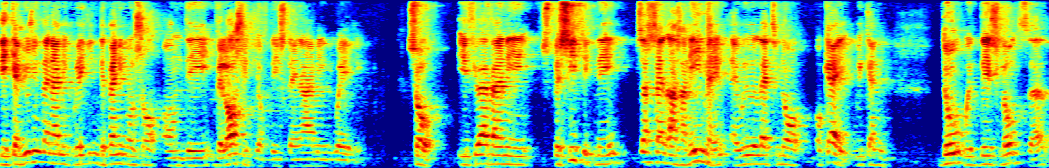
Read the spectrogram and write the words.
they can be used in dynamic weighing depending also on the velocity of this dynamic weighing. So if you have any specific need, just send us an email and we will let you know, okay, we can do with this load cell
